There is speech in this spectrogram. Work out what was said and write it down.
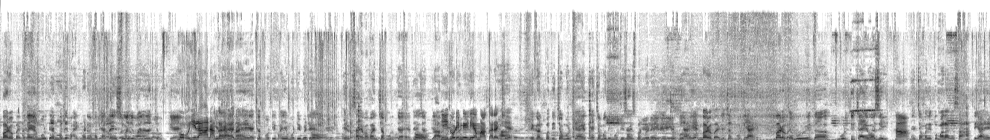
बरोबर. आता या मूर्त्यांमध्ये व्हाईट मेटलमध्ये आता हे शिवाजी महाराजांची मूर्ती आहे. हो ही लहान ही लहान आकारामध्ये. आहे याच्यात मोठी पाहिजे मोठी भेटेल. हो. हे साईबाबांच्या मूर्त्या आहेत हो. लहान ही मोठी थोडी भेटेल. मीडियम आकाराची आहे. हा. हे गणपतीच्या मूर्त्या आहेत याच्यामध्ये मोठी साईज पण भेटेल ही छोटी आहे. बरोबर. याच्यात मोठी आहे. बरोबर. विविध मूर्तीच्या ऐवजी हा. याच्यामध्ये तुम्हाला जसं हाती आहे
